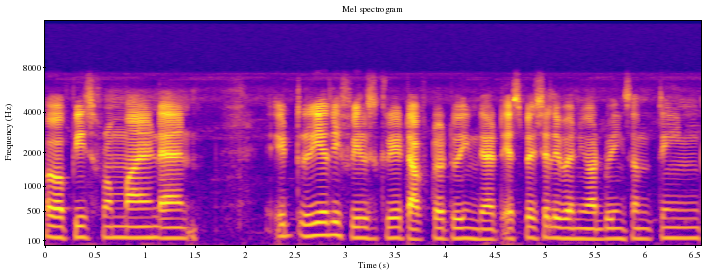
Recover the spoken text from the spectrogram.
uh, peace from mind and it really feels great after doing that especially when you are doing something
